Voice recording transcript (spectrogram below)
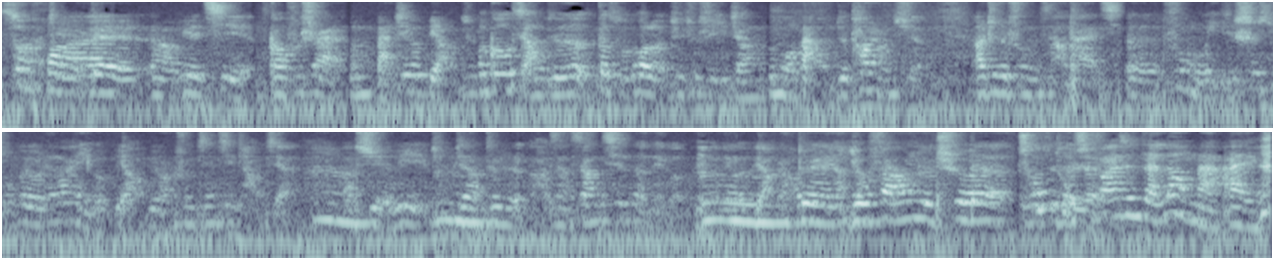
送花对，然后乐器高富帅，我们把这个表就勾想，我觉得都足够了，这就是一张模板，我们就套上去。然后这个是我们想要的爱情。呃，父母以及世俗会有另外一个表，比方说经济条件啊、学历，就这样就是好像相亲的那个那个那个表。然后对，有房有车，对，冲突是发生在浪漫爱跟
